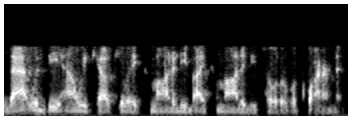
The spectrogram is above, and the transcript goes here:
that would be how we calculate commodity by commodity total requirements.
